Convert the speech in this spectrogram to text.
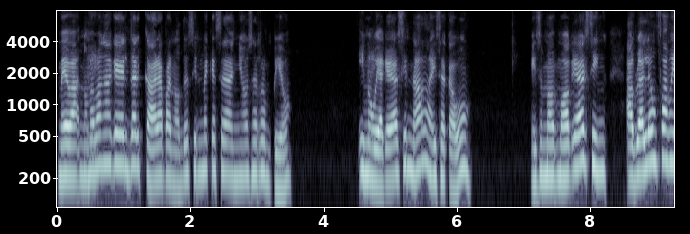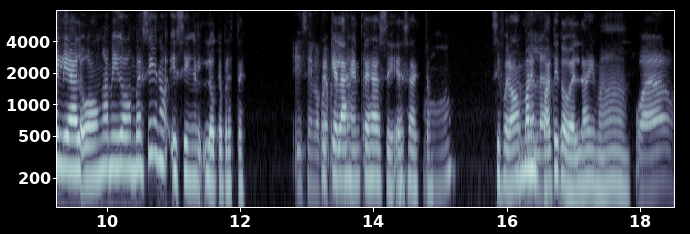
Me va, no me van a querer dar cara para no decirme que se dañó, se rompió. Y me voy a quedar sin nada y se acabó. Y se me, me voy a quedar sin, hablarle a un familiar o a un amigo o a un vecino y sin lo que presté. Y sin lo que Porque la gente es así, exacto. Si fuéramos más empáticos, ¿verdad? Y más. Wow.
